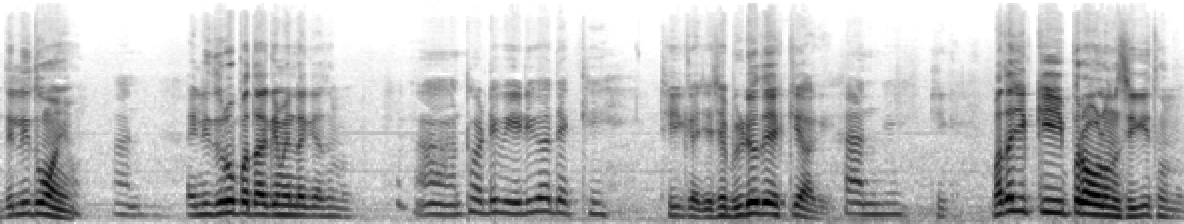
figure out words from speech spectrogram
ਦਿੱਲੀ ਤੋਂ ਆਏ ਹੋ? ਹਾਂ ਇੰਨੀ ਦੂਰੋਂ ਪਤਾ ਕਿਵੇਂ ਲੱਗਿਆ ਤੁਹਾਨੂੰ? ਹਾਂ ਤੁਹਾਡੀ ਵੀਡੀਓ ਦੇਖੀ। ਠੀਕ ਹੈ ਜੀ ਅੱਛਾ ਵੀਡੀਓ ਦੇਖ ਕੇ ਆ ਗਏ। ਹਾਂਜੀ। ਠੀਕ ਹੈ। ਮਾਤਾ ਜੀ ਕੀ ਪ੍ਰੋਬਲਮ ਸੀਗੀ ਤੁਹਾਨੂੰ?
